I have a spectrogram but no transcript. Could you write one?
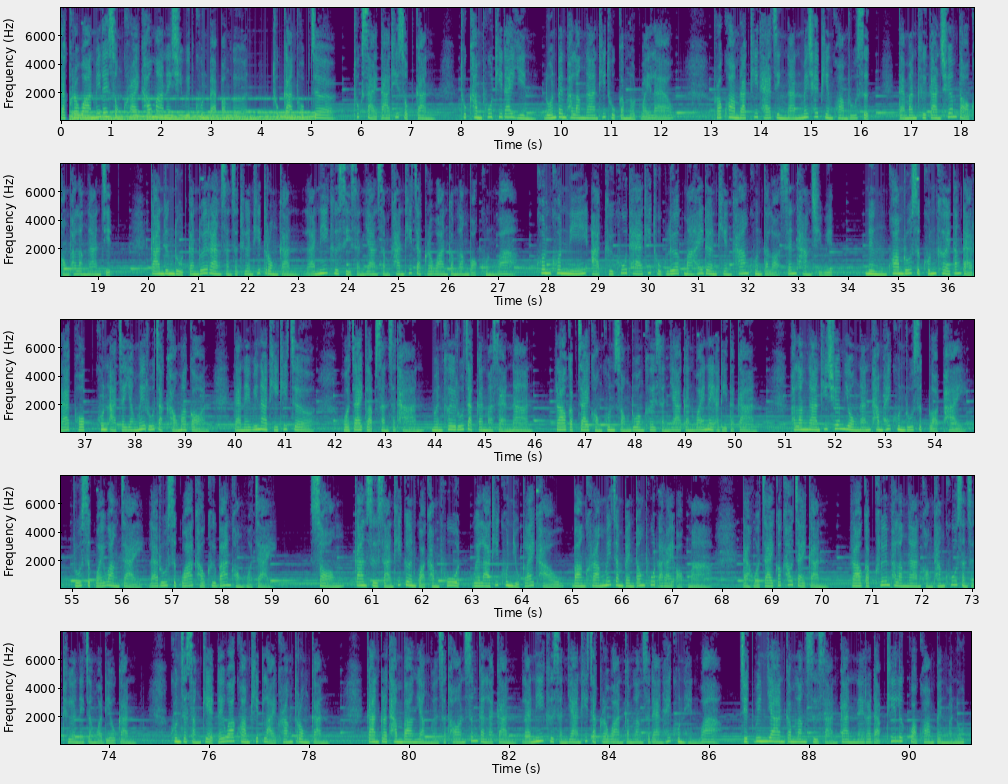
จักรวาลไม่ได้ส่งใครเข้ามาในชีวิตคุณแบบบังเอิญ ทุกการพบเจอ ทุกสายตาที่สบกัน ทุกคำพูดที่ได้ยิน ล้วนเป็นพลังงานที่ถูกกำหนดไว้แล้ว เพราะความรักที่แท้จริงนั้นไม่ใช่เพียงความรู้สึก แต่มันคือการเชื่อมต่อของพลังงานจิต การดึงดูดกันด้วยแรงสั่นสะเทือนที่ตรงกัน และนี่คือสี่สัญญาณสำคัญที่จักรวาลกำลังบอกคุณว่า คนคนนี้อาจคือคู่แท้ที่ถูกเลือกมาให้เดินเคียงข้างคุณตลอดเส้นทางชีวิต 1. ความรู้สึกคุ้นเคยตั้งแต่แรกพบ คุณอาจจะยังไม่รู้จักเขามาก่อน แต่ในวินาทีที่เจอ หัวใจกลับสั่นสะท้าน เหมือนเคยรู้จักกันมาแสนนาน ราวกับใจของคุณสองดวงเคยสัญญากันไว้ในอดีตการ พลังงานที่เชื่อมโยงนั้นทำให้คุณรู้สึกปลอดภัย รู้สึกไว้วางใจ และรู้สึกว่าเขาคือบ้านของหัวใจ 2. การสื่อสารที่เกินกว่าคำพูด เวลาที่คุณอยู่ใกล้เขา บางครั้งไม่จำเป็นต้องพูดอะไรออกมา แต่หัวใจก็เข้าใจกัน ราวกับคลื่นพลังงานของทั้งคู่สั่นสะเทือนในจังหวะเดียวกัน คุณจะสังเกตได้ว่าความคิดหลายครั้งตรงกัน การกระทำบางอย่างเหมือนสะท้อนซึ่งกันและกัน และนี่คือสัญญาณที่จักรวาลกำลังแสดงให้คุณเห็นว่า จิตวิญญาณกำลังสื่อสารกันในระดับที่ลึกกว่าความเป็นมนุษย์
